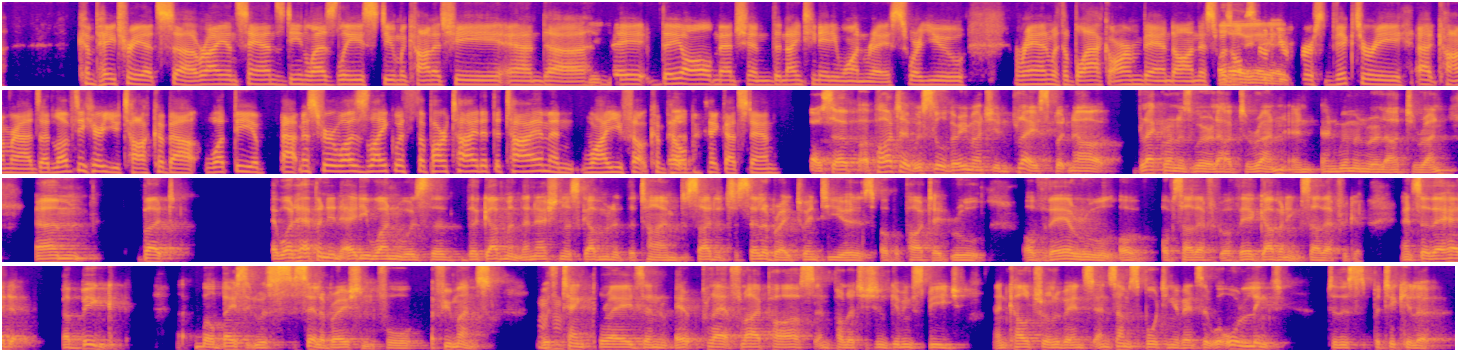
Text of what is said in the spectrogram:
compatriots uh, Ryan Sandes, Dean Leslie, Stu McConaughey, and uh, they they all mentioned the 1981 race where you ran with a black armband on. This was oh, also yeah, yeah. your first victory at Comrades. I'd love to hear you talk about what the atmosphere was like with apartheid at the time and why you felt compelled to take that stand. Oh, so apartheid was still very much in place, but now black runners were allowed to run and, and women were allowed to run. Um, but what happened in 81 was the, the government, the nationalist government at the time, decided to celebrate 20 years of apartheid rule, of their rule of, of South Africa, of their governing South Africa. And so they had a big, well, basically, it was celebration for a few months with mm-hmm. tank parades and fly pasts and politicians giving speech and cultural events and some sporting events that were all linked to this particular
